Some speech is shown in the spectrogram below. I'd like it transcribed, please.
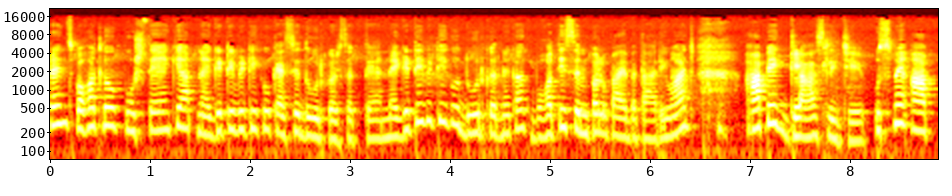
फ्रेंड्स बहुत लोग पूछते हैं कि आप नेगेटिविटी को कैसे दूर कर सकते हैं? नेगेटिविटी को दूर करने का बहुत ही सिंपल उपाय बता रही हूँ आज। आप एक ग्लास लीजिए, उसमें आप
